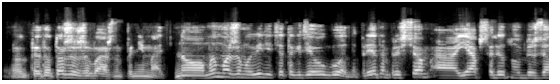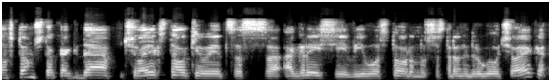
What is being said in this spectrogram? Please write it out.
Вот это тоже же важно понимать. Но мы можем увидеть это где угодно. При этом, при всем, а, я абсолютно убежден в том, что когда человек сталкивается с агрессией в его сторону со стороны другого человека,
